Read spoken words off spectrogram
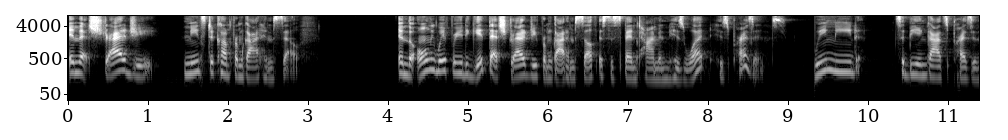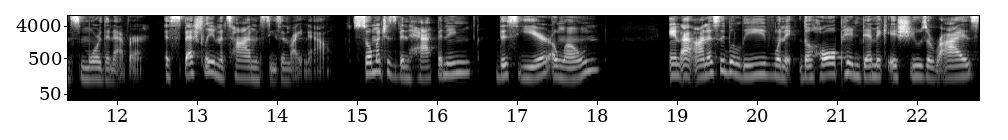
And that strategy needs to come from God Himself. And the only way for you to get that strategy from God Himself is to spend time in His what? His presence. We need to be in God's presence more than ever, especially in the time and season right now. So much has been happening this year alone. And I honestly believe when it, the whole pandemic issues arose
